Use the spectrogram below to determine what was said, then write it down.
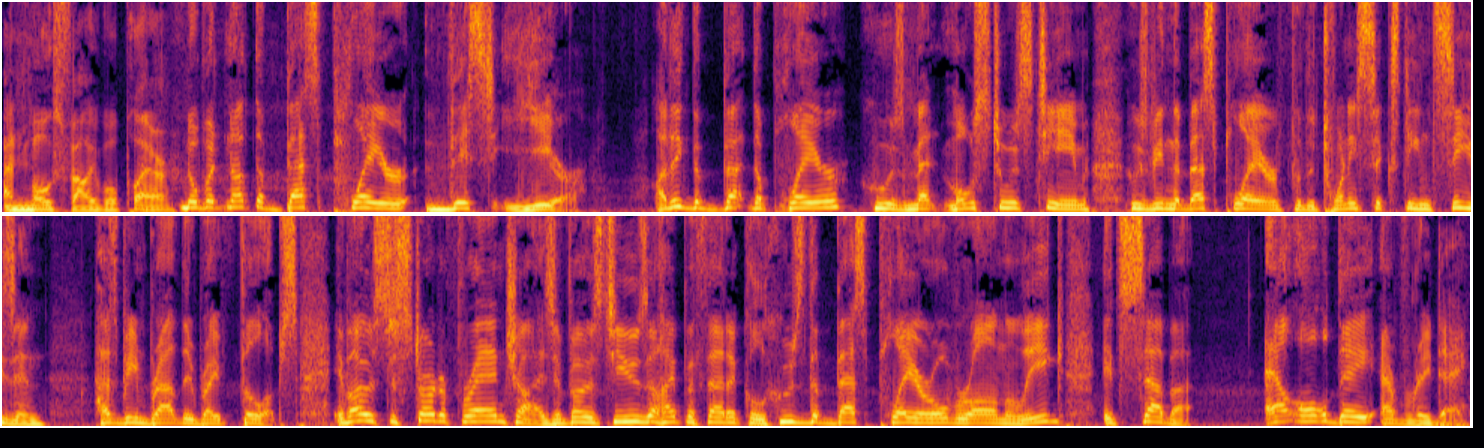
and most valuable player. No, but not the best player this year. I think the be- the player who has meant most to his team, who's been the best player for the 2016 season, has been Bradley Wright Phillips. If I was to start a franchise, if I was to use a hypothetical, who's the best player overall in the league? It's Seba, all day, every day.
